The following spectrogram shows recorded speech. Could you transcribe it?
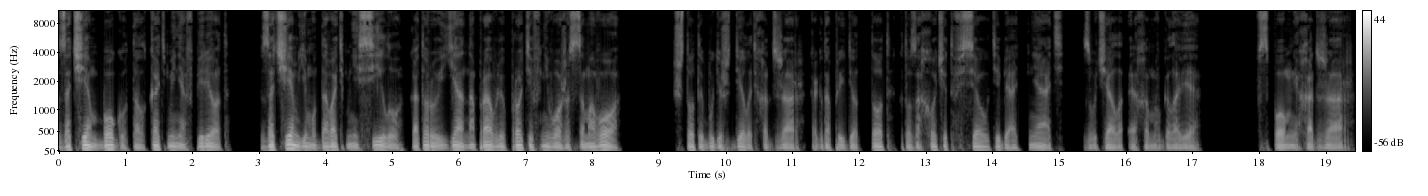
Зачем Богу толкать меня вперед? Зачем ему давать мне силу, которую я направлю против него же самого? Что ты будешь делать, Хаджар, когда придет тот, кто захочет все у тебя отнять? Звучало эхом в голове. Вспомни, Хаджар,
